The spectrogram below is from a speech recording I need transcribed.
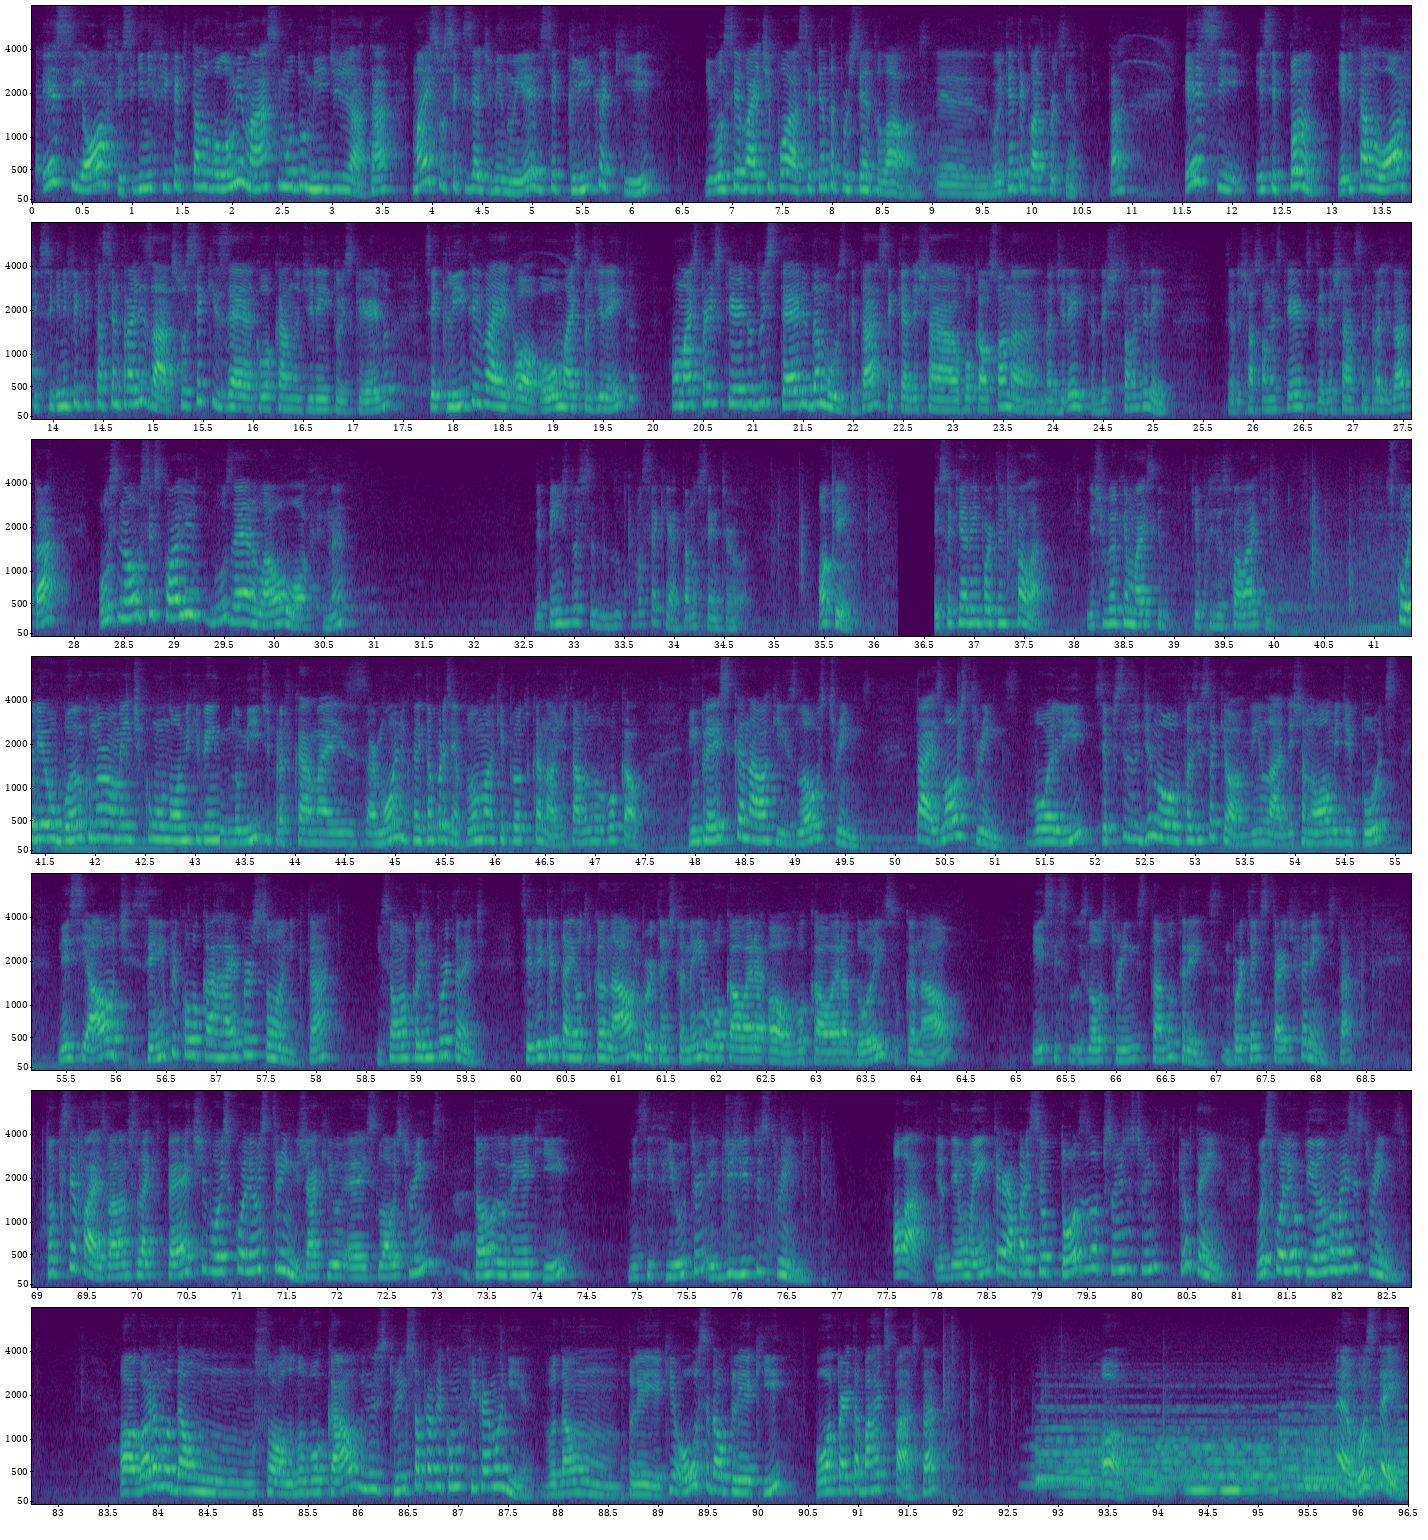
Esse off significa que está no volume máximo do MIDI já, tá? Mas se você quiser diminuir ele, você clica aqui e você vai tipo a 70% lá, ó, é, 84%, tá? Esse, esse pan, ele está no off, que significa que está centralizado. Se você quiser colocar no direito ou esquerdo, você clica e vai, ó, ou mais para direita ou mais para esquerda do estéreo da música, tá? Você quer deixar o vocal só na, na direita? Deixa só na direita. Se quiser deixar só na esquerda, se quiser deixar centralizado, tá? Ou senão você escolhe o zero lá, ou off, né? Depende do, do que você quer, tá no center lá. Ok. Isso aqui era importante falar. Deixa eu ver o que mais que, que eu preciso falar aqui. Escolher o banco normalmente com o nome que vem no MIDI para ficar mais harmônico. Né? Então, por exemplo, vamos aqui para outro canal. A gente estava no vocal. Vim para esse canal aqui, Slow Strings. Tá, slow strings. Vou ali, você precisa de novo fazer isso aqui, ó. Vim lá, deixa no all mid inputs. Nesse alt, sempre colocar hypersonic, tá? Isso é uma coisa importante. Você vê que ele está em outro canal, importante também. O vocal era, ó, o vocal era 2, o canal. Esse slow strings está no 3. Importante estar diferente, tá? Então o que você faz? Vai lá no select patch, vou escolher um string, já que é slow strings. Então eu venho aqui nesse filter e digito string. Olá, eu dei um Enter, apareceu todas as opções de string que eu tenho. Vou escolher o piano mais strings. Ó, agora eu vou dar um solo no vocal e no string só para ver como fica a harmonia. Vou dar um play aqui, ou você dá o play aqui, ou aperta a barra de espaço, tá? Ó. É, eu gostei.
